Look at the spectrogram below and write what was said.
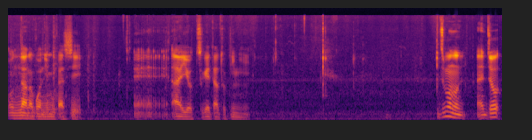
ー、女の子に昔、えー、愛を告げた時にいつものじょ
